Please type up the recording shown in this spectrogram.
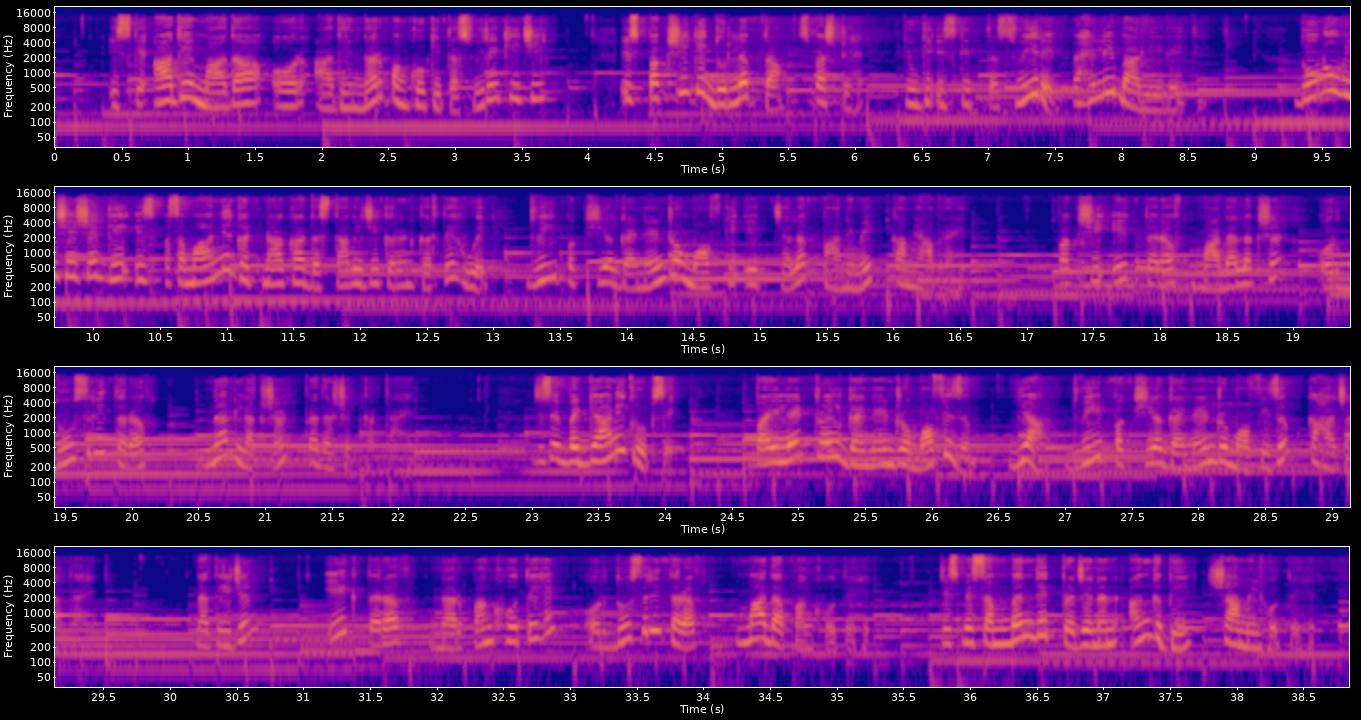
इसके आधे मादा और आधे नर पंखों की तस्वीरें खींची। इस पक्षी की दुर्लभता स्पष्ट है। क्योंकि इसकी तस्वीरें पहली बार ली गई थी। दोनों विशेषज्ञ इस असामान्य घटना का दस्तावेजीकरण करते हुए द्विपक्षीय गैनेंड्रोमॉर्फ की एक झलक पाने में कामयाब रहे। पक्षी एक तरफ़ मादा लक्षण और दूसरी तरफ़ नर लक्षण प्रदर्शित करता है, जिसे वैज्ञानिक रूप से बाइलेट्रल गैनेंड्रोमॉर्फिज्म या द्विपक्षीय गैनेंड्रोमॉर्फिज्म कहा जाता है। नतीजन, एक तरफ़ नर पंख होते हैं और दूसरी तरफ़ मादा पंख होते हैं। जिसमें संबंधित प्रजनन अंग भी शामिल होते हैं।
